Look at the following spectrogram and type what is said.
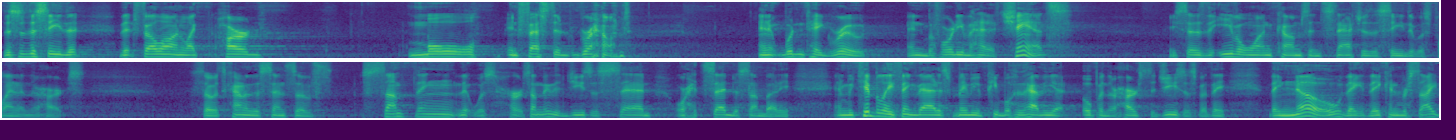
This is the seed that, that fell on like hard, mole infested ground and it wouldn't take root. And before it even had a chance, he says the evil one comes and snatches the seed that was planted in their hearts. So it's kind of the sense of something that was hurt, something that Jesus said or had said to somebody. And we typically think that is maybe people who haven't yet opened their hearts to Jesus, but they, they know they, they can recite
